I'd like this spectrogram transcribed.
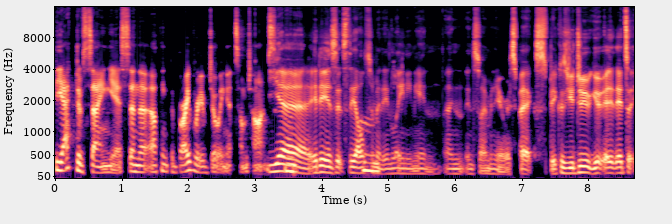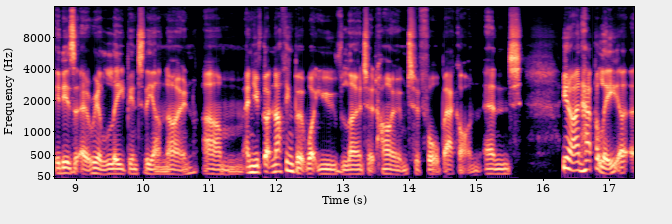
the act of saying yes and the, I think the bravery of doing it sometimes. Mm. Yeah, mm. it is. It's the ultimate mm. in leaning in, in in so many respects because you do. You, it, it's it is a real leap into the unknown, um, and you've got nothing but what you've learnt at home to fall back on, and you know, and happily, uh, uh,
